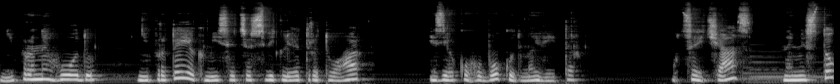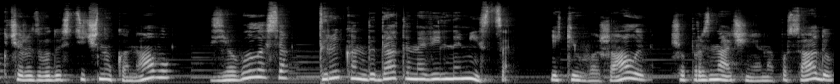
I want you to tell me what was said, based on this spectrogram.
ні про негоду, ні про те, як місяць освітлює тротуар і з якого боку дме вітер. У цей час на місток через водостічну канаву з'явилася три кандидати на вільне місце, які вважали, що призначення на посаду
